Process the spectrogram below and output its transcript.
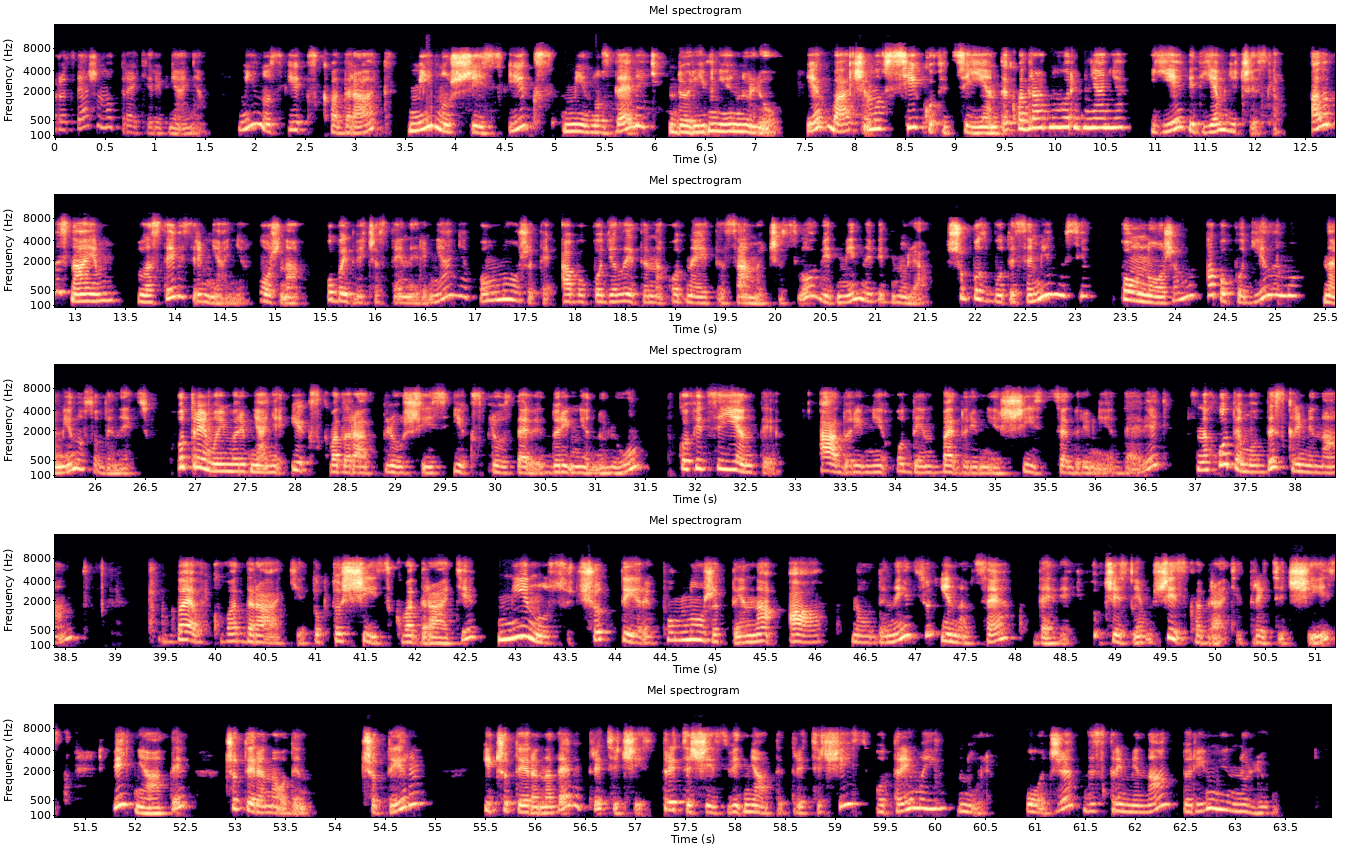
Розв'яжемо третє рівняння. Мінус х квадрат мінус 6х мінус 9 дорівнює 0. Як бачимо, всі коефіцієнти квадратного рівняння є від'ємні числа. Але ми знаємо властивість рівняння. Можна обидві частини рівняння помножити або поділити на одне і те саме число, відмінне від нуля. Щоб позбутися мінусів, помножимо або поділимо на мінус одиницю. Отримуємо рівняння х квадрат плюс 6х плюс 9 дорівнює 0. Коефіцієнти а дорівнює 1, b дорівнює 6, c дорівнює 9. Знаходимо дискримінант b в квадраті, тобто 6 в квадраті, мінус 4 помножити на а на одиницю і на c 9. Обчислюємо 6 в квадраті 36, відняти 4 на 1 – 4, і 4 на 9 – 36. 36 відняти 36 отримаємо 0. Отже, дискримінант дорівнює 0.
